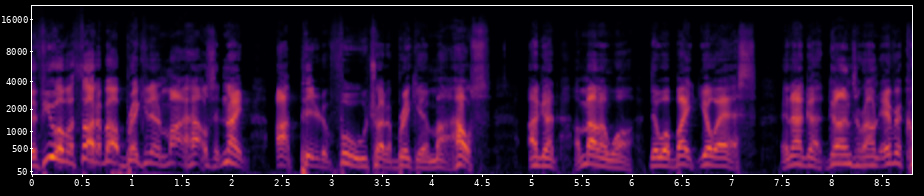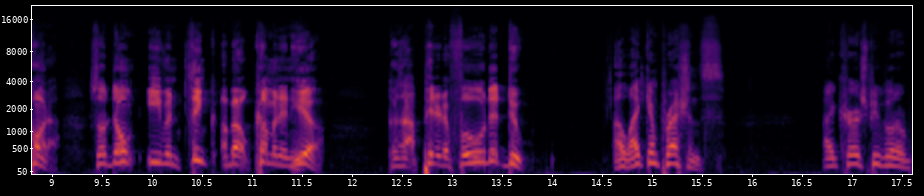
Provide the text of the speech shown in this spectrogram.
If you ever thought about breaking into my house at night, I pitied a fool who tried to break into my house. I got a Malinois that will bite your ass, and I got guns around every corner. So don't even think about coming in here, because I pitied a fool that do. I like impressions. I encourage people to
